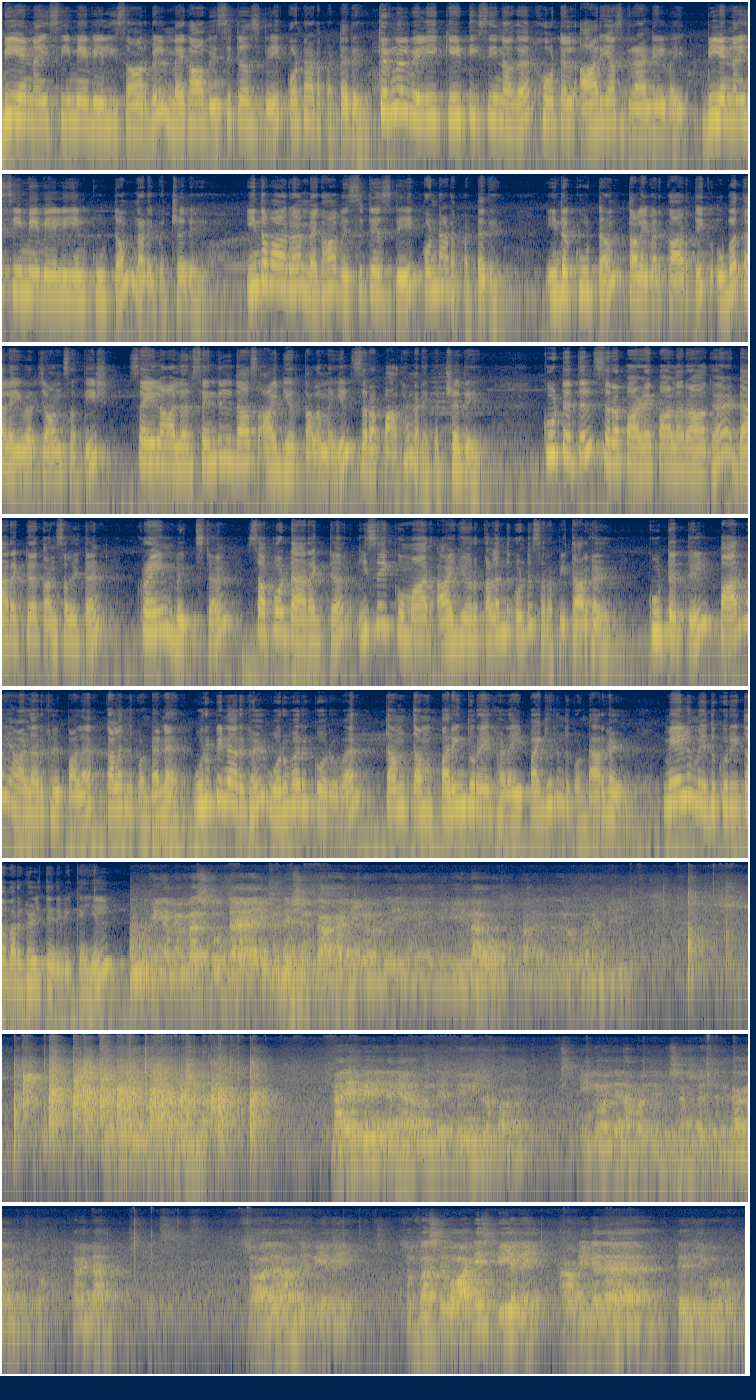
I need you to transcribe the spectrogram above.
BNI சீமேவேலி சார்பில் mega visitors day கொண்டாடப்பட்டது. Tirunelveli KTC Nagar hotel Aryas கிராண்டில் வை பிஎன்ஐ சீமேவேலியின் கூட்டம் நடைபெற்றது. இந்த வார மெகா விசிட்டர்ஸ் டே கொண்டாடப்பட்டது. இந்த கூட்டம் தலைவர் கார்த்திக் உப தலைவர் ஜான் சதீஷ் செயலாளர் செந்தில்தாஸ் ஆகியோர் தலைமையில் சிறப்பாக நடைபெற்றது. கூட்டத்தில் சிறப்பு அழைப்பாளராக டைரக்டர் கன்சல்டன்ட் கிரெயின் பிக்ஸ்டன் சப்போர்ட் டைரக்டர் இசைக்குமார் ஆகியோர் கலந்து கொண்டு சிறப்பித்தார்கள். கூட்டத்தில் பார்வையாளர்கள் பலர் கலந்து கொண்டனர். உறுப்பினர்கள் ஒருவருக்கொருவர் தம் தம் பரிந்துரைகளை பகிர்ந்து கொண்டார்கள். மேலும் இது குறித்து அவர்கள் தெரிவிக்கையில் எங்கள் மெம்பர்ஸ் கூப்பிட்ட இன்விடேஷனுக்காக நீங்கள் வந்து இங்கே இன்னைக்கு எல்லாரும் உட்காந்துருக்கிறது ரொம்ப நன்றி. என்ன reason அப்படின்னா, நிறைய பேர் இந்த நேரம் வந்து தூங்கிட்டு இருப்பாங்க. இங்கே வந்து நம்ம வந்து பிஸ்னஸ் பேசுறதுக்காக வந்திருக்கோம். கரெக்டாக ஸோ அதுதான் வந்து BNI so first what is BNI அப்படிங்கிறத தெரிஞ்சுக்குவோம்.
